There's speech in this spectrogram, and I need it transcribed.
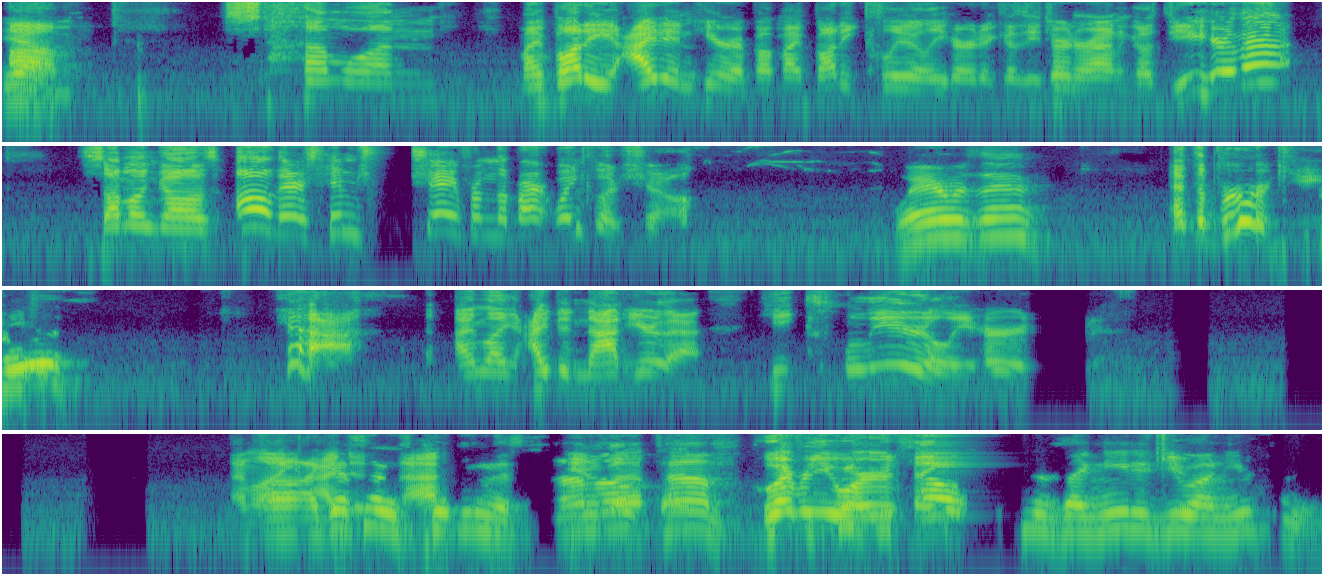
Yeah. Um, someone, my buddy, I didn't hear it, but my buddy clearly heard it because he turned around and goes, "Do you hear that?" Someone goes, "Oh, there's him Shay from the Bart Winkler show Where was that? at the Brewer game." Brewers? Yeah, I'm like, I did not hear that. He clearly heard it. I'm Uh, like, I I, guess I was not. kicking this Tom out. Tom, Whoever you were, kicked me out thank because I needed you on YouTube.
